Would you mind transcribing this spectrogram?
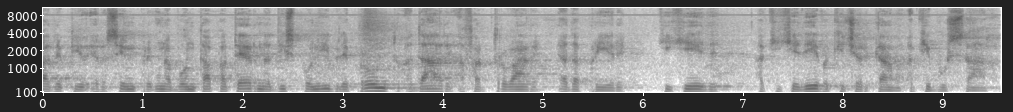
Padre Pio era sempre una bontà paterna disponibile, pronto a dare, a far trovare e ad aprire chi chiede, a chi chiedeva, a chi cercava, a chi bussava.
